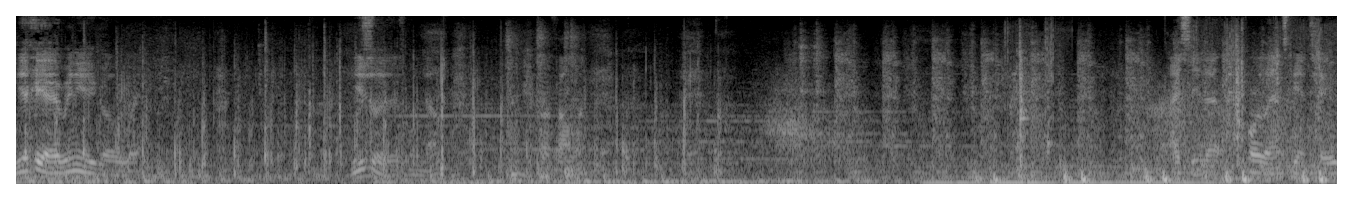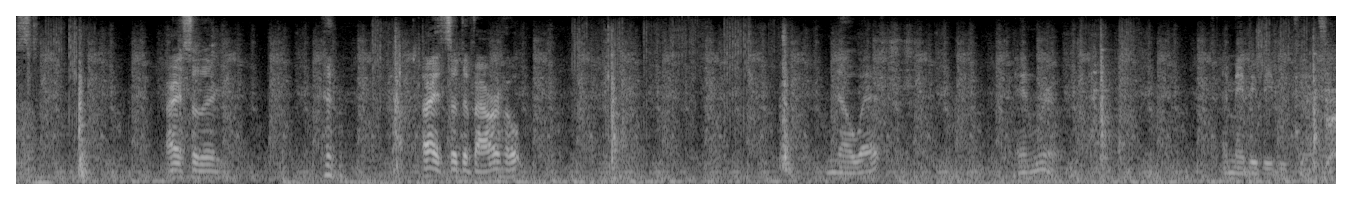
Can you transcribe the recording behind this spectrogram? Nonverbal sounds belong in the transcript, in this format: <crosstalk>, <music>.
Yeah, yeah, we need to go away. Usually there's one down. I found one. I see that. Poor Lance getting chased. Alright, so they're. <laughs> Alright, so Devour Hope. Know it. And Ruin. And maybe BB and Chip.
